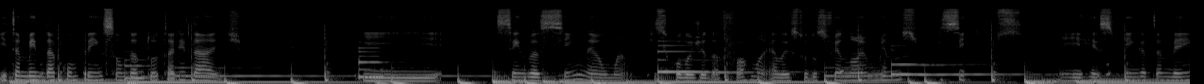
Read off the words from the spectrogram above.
e também da compreensão da totalidade. E sendo assim, né, uma psicologia da forma, ela estuda os fenômenos psíquicos e respinga também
